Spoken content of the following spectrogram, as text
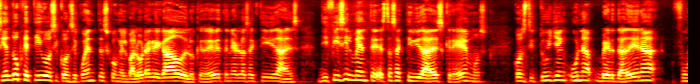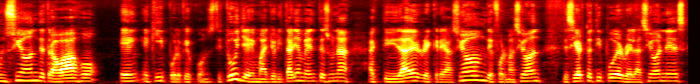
siendo objetivos y consecuentes con el valor agregado de lo que debe tener las actividades, difícilmente estas actividades, creemos, constituyen una verdadera función de trabajo en equipo, lo que constituye mayoritariamente es una actividad de recreación, de formación de cierto tipo de relaciones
